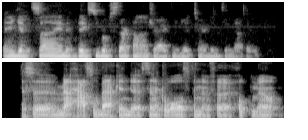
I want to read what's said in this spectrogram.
and get it signed, a big superstar contract, and get turned into nothing. this, uh, Matt Hasselbeck and uh, Seneca Wallace couldn't have uh, helped him out.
